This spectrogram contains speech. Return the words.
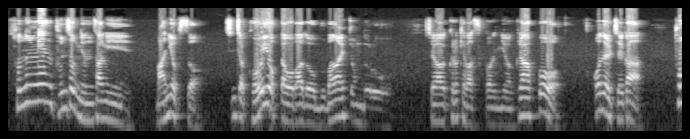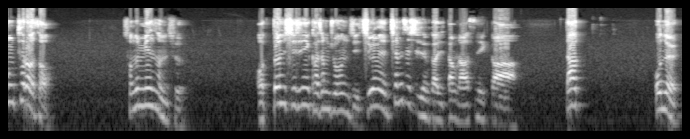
손흥민 분석 영상이 많이 없어. 진짜 거의 없다고 봐도 무방할 정도로 제가 그렇게 봤었거든요. 그래갖고 오늘 제가 통틀어서 손흥민 선수 어떤 시즌이 가장 좋은지 지금은 챔스 시즌까지 딱 나왔으니까 딱 오늘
